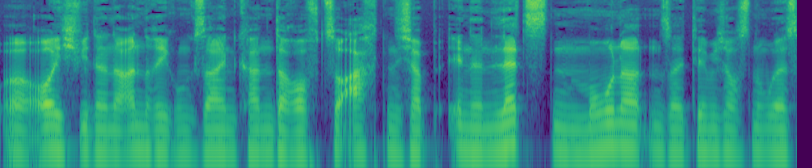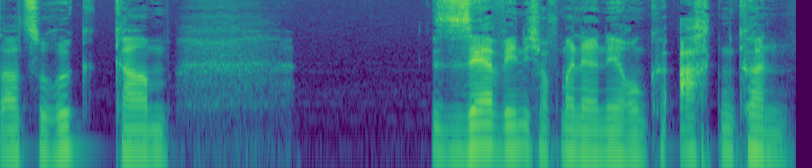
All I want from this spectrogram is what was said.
äh, euch wieder eine Anregung sein kann, darauf zu achten. Ich habe in den letzten Monaten, seitdem ich aus den USA zurückkam, sehr wenig auf meine Ernährung achten können.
